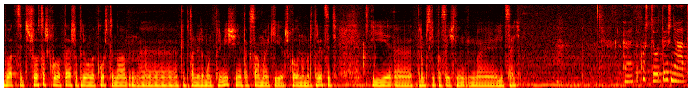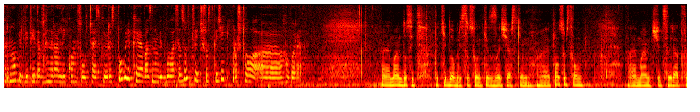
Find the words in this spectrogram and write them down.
26-та школа теж отримала кошти на е, капітальний ремонт приміщення, так само, як і школа номер 30 і е, Тернопільський класичний е, ліцей. Е, Також цього тижня Тернопіль відвідав генеральний консул Чеської Республіки. У вас з ним відбулася зустріч. Розкажіть про що е, говорили? Е, Маємо досить такі добрі стосунки з чешським е, консульством. Маємо цілий ряд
